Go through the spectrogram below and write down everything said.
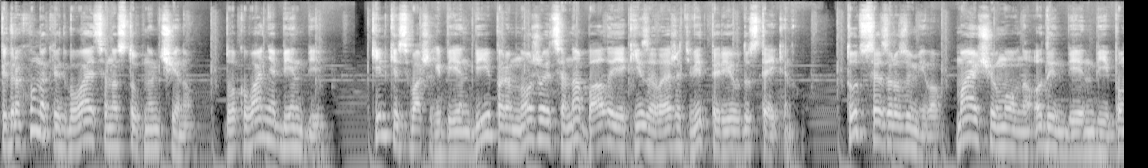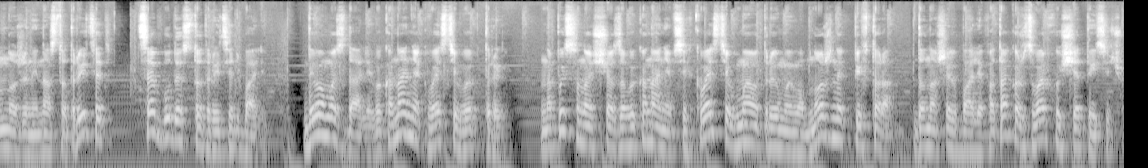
Підрахунок відбувається наступним чином: блокування BNB. Кількість ваших BNB перемножується на бали, які залежать від періоду стейкінгу. Тут все зрозуміло. Маючи умовно 1 BNB помножений на 130, це буде 130 балів. Дивимось далі: виконання квестів Web3. Написано, що за виконання всіх квестів ми отримуємо множник 1,5 до наших балів, а також зверху ще 1000.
